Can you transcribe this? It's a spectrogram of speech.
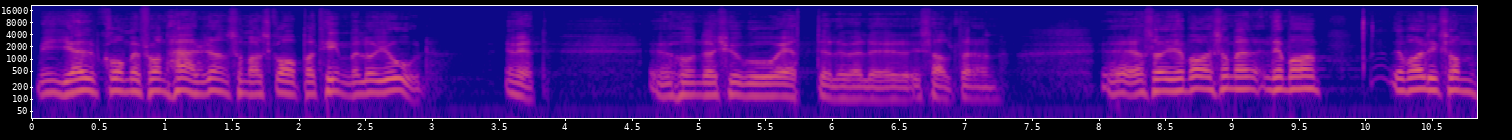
Min hjälp kommer från Herren som har skapat himmel och jord. Ni vet, eh, 121 eller väl i Saltaren. Eh, alltså det var som en, det var, det var liksom,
